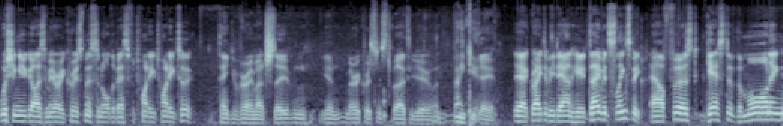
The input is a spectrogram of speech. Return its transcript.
wishing you guys a Merry Christmas and all the best for 2022. Thank you very much, Steve, and yeah, Merry Christmas to both of you. And Thank you. yeah. Yeah, great to be down here. David Slingsby, our first guest of the morning.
